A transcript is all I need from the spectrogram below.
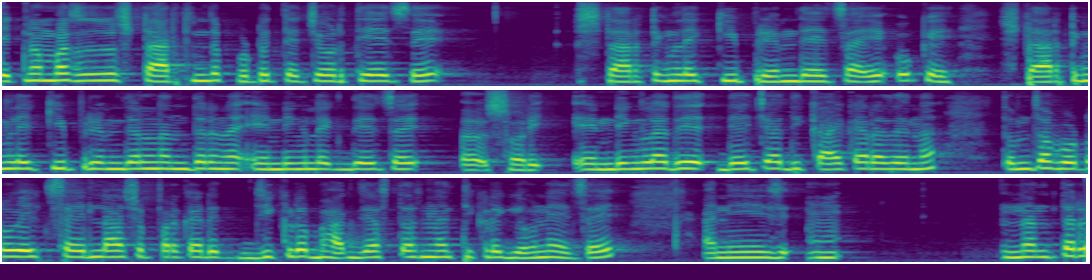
एक नंबरचा जो स्टार्टिंगचा फोटो त्याच्यावरती यायचं आहे स्टार्टिंगला एक की प्रेम द्यायचा आहे. ओके स्टार्टिंगला एक की प्रेम दिल्यानंतर ना एंडिंगला एक द्यायचं आहे. सॉरी एंडिंगला दे द्यायच्या आधी काय करायचं आहे ना तुमचा फोटो एक साईडला अशा प्रकारे जिकडं भाग जास्त असणार तिकडे घेऊन यायचा आहे आणि नंतर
